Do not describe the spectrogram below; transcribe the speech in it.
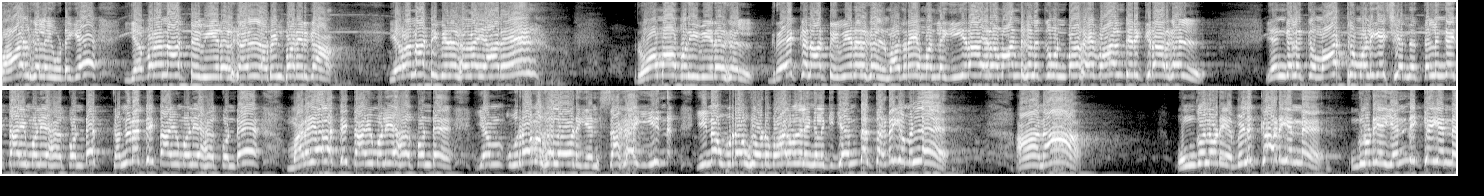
வாள்களை உடைய எவர நாட்டு வீரர்கள் அப்படின்னு பாடியிருக்கான். எவர நாட்டு வீரர்கள்னா யாரு? ரோமாபுரி வீரர்கள் கிரேக்க நாட்டு வீரர்கள் மதுரை மண்ணில் ஈராயிரம் ஆண்டுகளுக்கு முன்பாக எங்களுக்கு மாற்று மொழியை சேர்ந்த தெலுங்கை தாய்மொழியாக கொண்ட கன்னடத்தை தாய்மொழியாக கொண்டு மலையாளத்தை தாய்மொழியாக கொண்டு எம் உறவுகளோடு என் சக இன இன உறவுகளோடு வாழ்வதில் எங்களுக்கு எந்த தடையும் இல்லை. ஆனா உங்களுடைய விழுக்காடு என்ன? உங்களுடைய எண்ணிக்கை என்ன?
